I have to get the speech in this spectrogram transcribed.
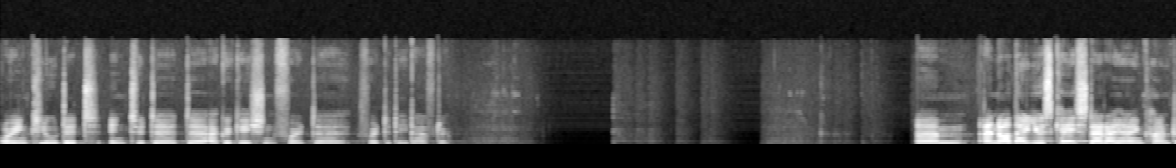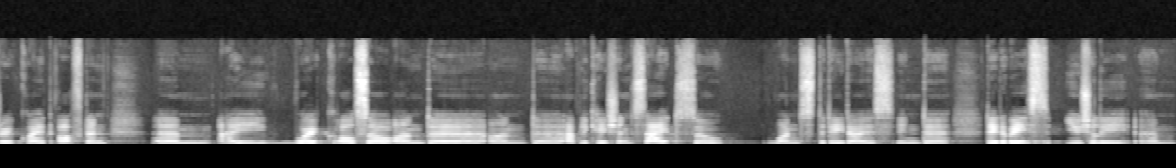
or include it into the, the aggregation for the, for the data after. Um, another use case that I encounter quite often um, I work also on the on the application side. So once the data is in the database, usually um,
